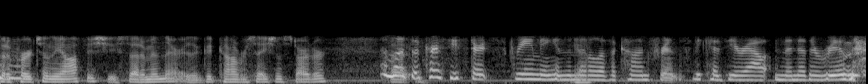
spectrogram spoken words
put Mhm. a perch in the office, you set him in there. It's a good conversation starter. Unless, Uh, of course, he starts screaming in the Yeah. middle of a conference because you're out in another room.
